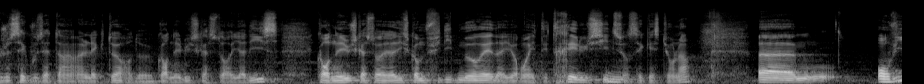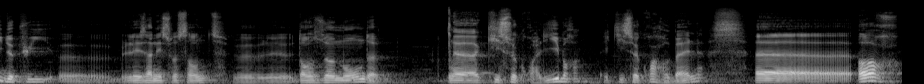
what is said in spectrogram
Je sais que vous êtes un, lecteur de Cornelius Castoriadis. Cornelius Castoriadis, comme Philippe Meuret d'ailleurs, ont été très lucides mm. sur ces questions-là. Euh, on vit depuis euh, les années 60 euh, dans un monde qui se croit libre et qui se croit rebelle. or,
